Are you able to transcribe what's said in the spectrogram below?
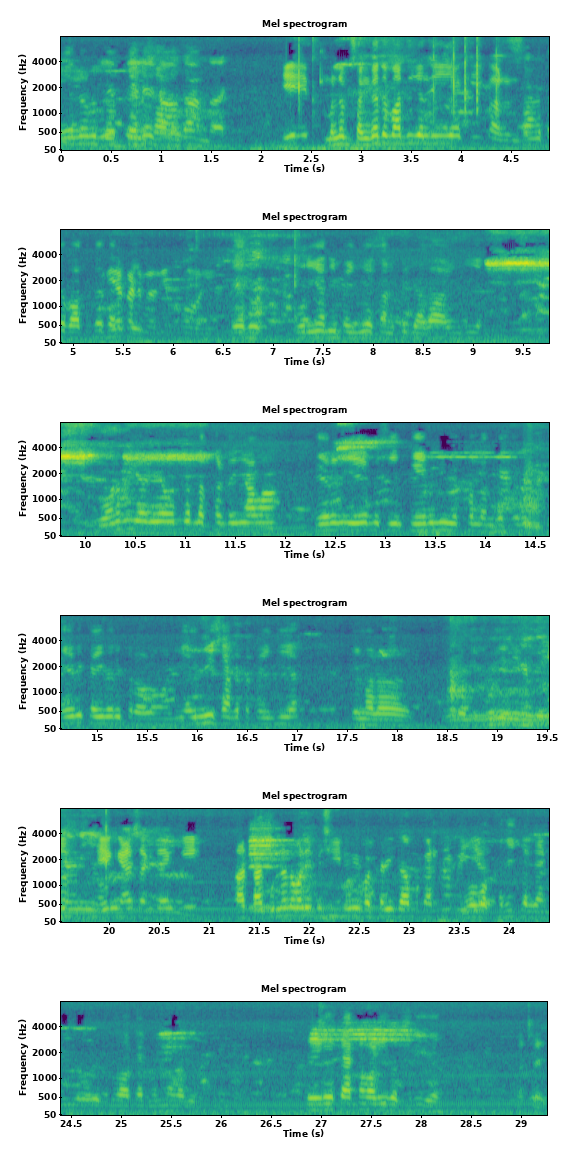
ਇਹ ਲੋਕ ਦੋ ਤਿੰਨ ਸਾਲ ਹੋ ਗਏ ਇਹ ਮਤਲਬ ਸੰਗਤ ਵੱਧ ਜਾਂਦੀ ਹੈ ਕੀ ਕਾਰਨ ਸੰਗਤ ਵੱਧ ਤੇ ਫਿਰ ਪੂਰੀਆਂ ਨਹੀਂ ਪੈਂਦੀਆਂ ਸੰਗਤ ਜ਼ਿਆਦਾ ਆ ਜਾਂਦੀ ਹੈ। ਹੁਣ ਵੀ ਅਜੇ ਉੱਧਰ ਲੱਥਣ ਡਈਆਂ ਵਾ। ਫਿਰ ਵੀ ਇਹ ਮਸ਼ੀਨ ਫੇਰ ਵੀ ਵੇਖੋ ਲੰਗਰ ਤੇ ਵੀ ਫੇਰ ਵੀ ਕਈ ਵਾਰੀ ਪ੍ਰੋਬਲਮ ਆਉਂਦੀ ਹੈ। ਇੰਨੀ ਸੰਗਤ ਪੈਂਦੀ ਆ ਕਿ ਮਤਲਬ ਰੋਟੀ ਪੂਰੀ ਨਹੀਂ ਹੁੰਦੀ। ਮਤਲਬ ਇਹ ਕਹਿ ਸਕਦੇ ਹਾਂ ਕਿ ਆਟਾ ਗੁੰਨਣ ਵਾਲੀ ਮਸ਼ੀਨ ਵੀ ਵੱਖਰੀ ਕੰਮ ਕਰਦੀ ਪਈ ਉਹ ਹੈ। ਵੱਖਰੀ ਚੱਲਣ ਉਹ ਕੇ ਬੰਨਣ ਵਾਲੀ। ਤੇਰੇ ਕਰਨ ਵਾਲੀ ਵੱਖਰੀ ਹੈ। ਅੱਛਾ ਜੀ।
